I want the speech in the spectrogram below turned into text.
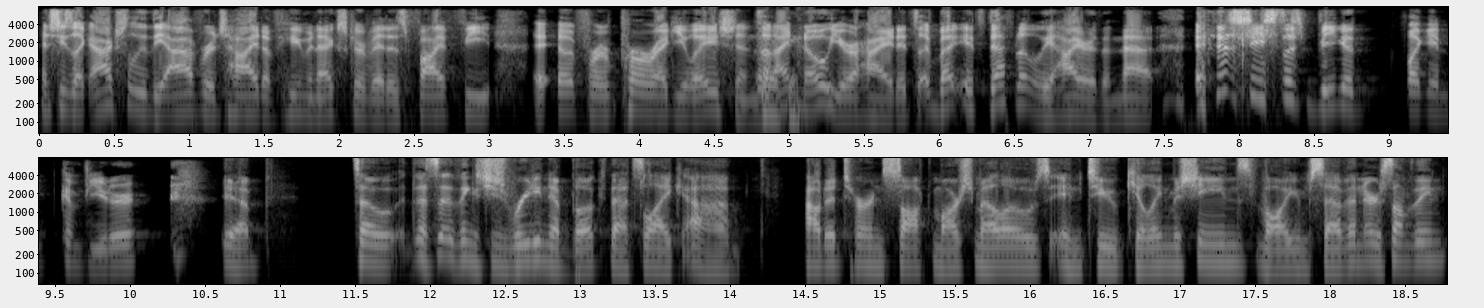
And she's like, "Actually, the average height of human excrement is five feet uh, for per regulations." And I know your height. It's but it's definitely higher than that. And she's just being a fucking computer. Yeah. So that's the thing. She's reading a book that's like uh, how to turn soft marshmallows into killing machines, volume seven or something,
